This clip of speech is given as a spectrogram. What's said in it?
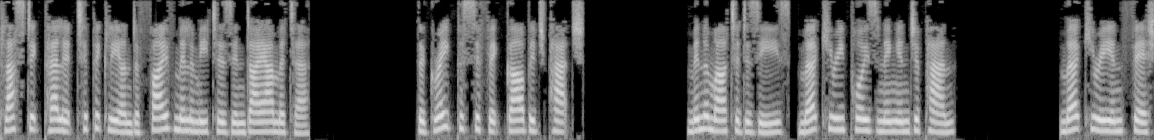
plastic pellet typically under 5 mm in diameter. The Great Pacific Garbage Patch. Minamata disease, mercury poisoning in Japan. Mercury in fish.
